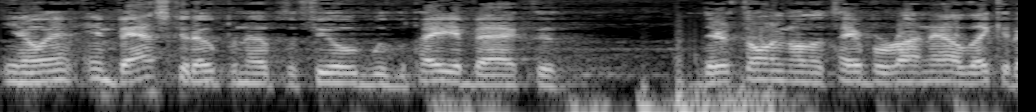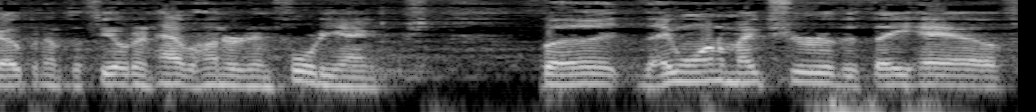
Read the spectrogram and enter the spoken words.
You know, and, and Bass could open up the field with the payback that they're throwing on the table right now. They could open up the field and have 140 anglers, but they want to make sure that they have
